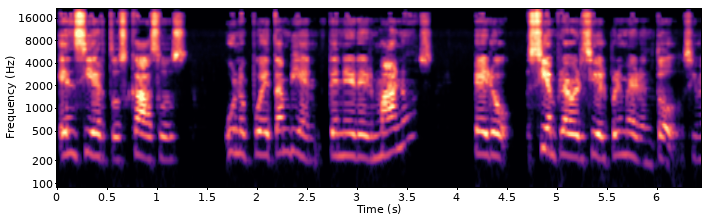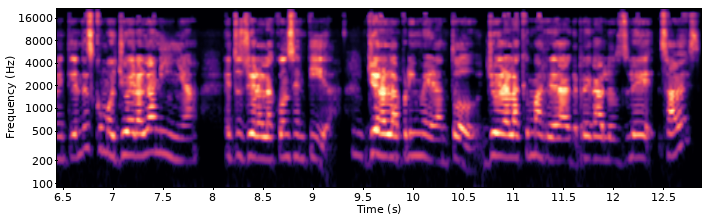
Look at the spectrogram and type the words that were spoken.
en ciertos casos uno puede también tener hermanos, pero siempre haber sido el primero en todo. ¿Sí me entiendes? Como yo era la niña, entonces yo era la consentida. Yo era la primera en todo. Yo era la que más rega- regalos le, ¿sabes?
